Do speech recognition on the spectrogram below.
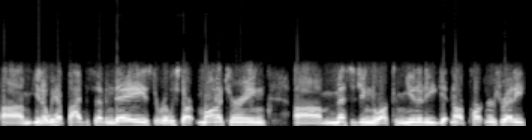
Um, you know, we have five to seven days to really start monitoring, um, messaging to our community, getting our partners ready.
